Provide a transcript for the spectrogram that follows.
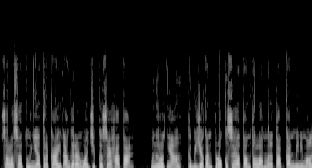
Salah satunya terkait anggaran wajib kesehatan. Menurutnya, kebijakan pro kesehatan telah menetapkan minimal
